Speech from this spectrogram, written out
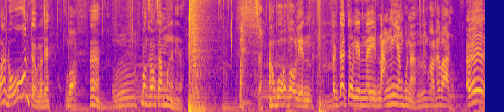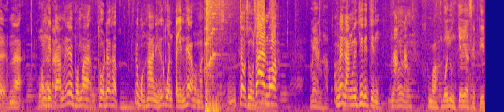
มาโดนเติมแล้วเด้บ่เอออืมบางสองสามมื้อนี่ล่ะไปจ้ะเอาบ่บ่เรียนตั้งแต่เจ้าเรียนในหนังนี่ยังพุ่นน่ะอืมว่าที่บ้าน เออนั่นน่ะว่าผมติดตามเอ้ยผมมาโทษเด้อครับแล้วบังหานี่คือกวนตีนแท้ผมมาเจ้าสูบซ่านบ่แม่นครับในหนังหรือชีวิตจริงหนังหนังบ่บ่ยุ่งเกี่ยวยาเสพติด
